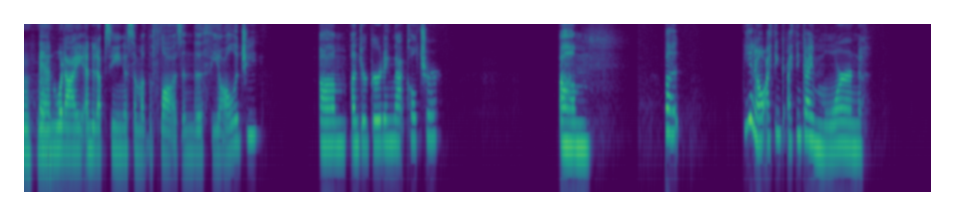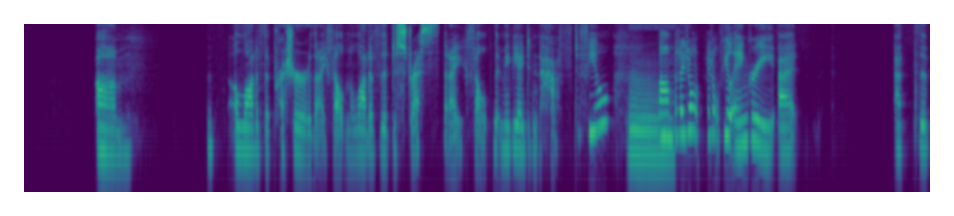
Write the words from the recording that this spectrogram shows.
Mm-hmm. And what I ended up seeing is some of the flaws in the theology um undergirding that culture. Um but you know, I think I think I mourn um a lot of the pressure that I felt and a lot of the distress that I felt that maybe I didn't have to feel. Um, mm. Um, but I don't I don't feel angry at at the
